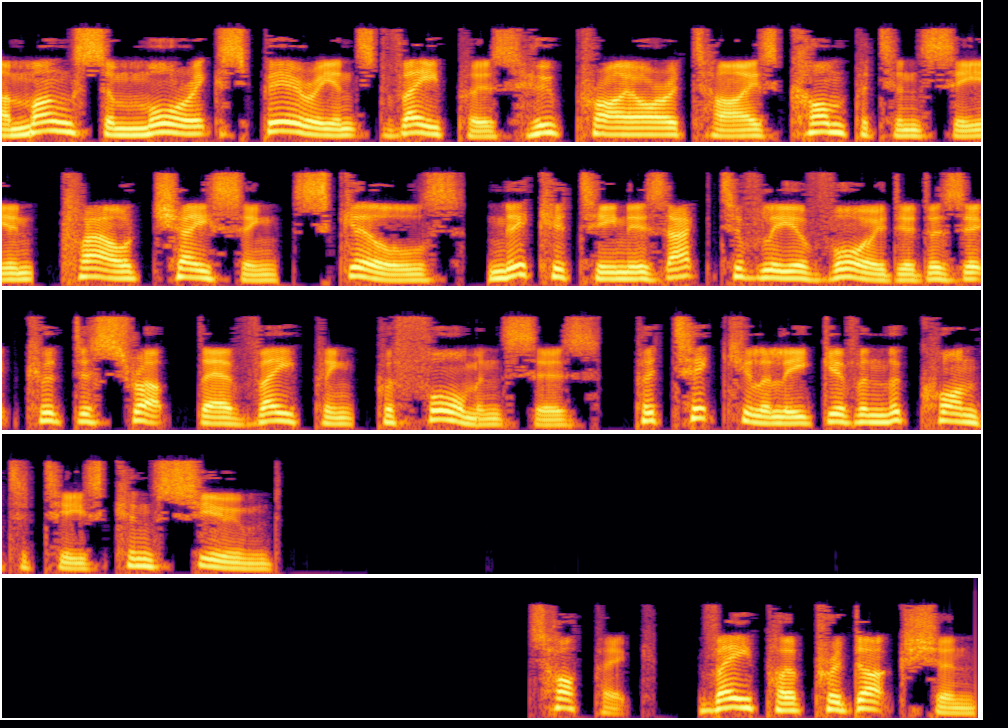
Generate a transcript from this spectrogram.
among some more experienced vapers who prioritize competency in cloud chasing skills, nicotine is actively avoided as it could disrupt their vaping performances, particularly given the quantities consumed. Topic: Vapor production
